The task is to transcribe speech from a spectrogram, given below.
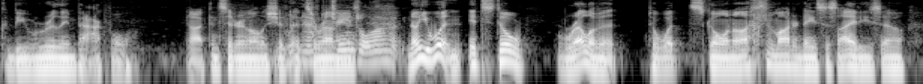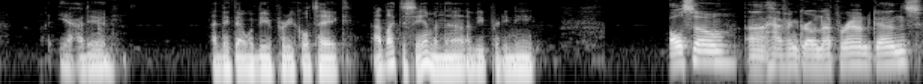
could be really impactful, uh, considering all the shit that's have to change us. a lot. No, you wouldn't. It's still relevant to what's going on in modern day society. So, yeah, dude, I think that would be a pretty cool take. I'd like to see him in that. That'd be pretty neat. Also, uh, having grown up around guns,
